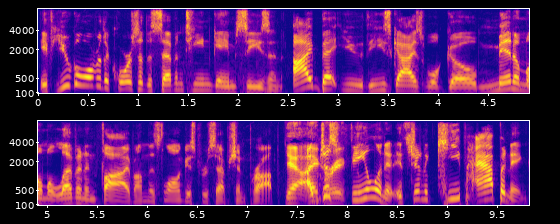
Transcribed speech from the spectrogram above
if you go over the course of the 17 game season, I bet you these guys will go minimum 11 and 5 on this longest reception prop. Yeah, I am just feeling it. It's going to keep happening.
